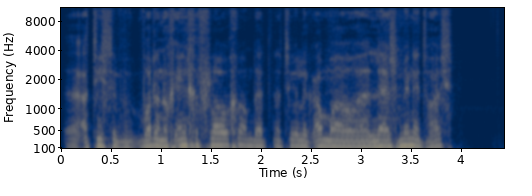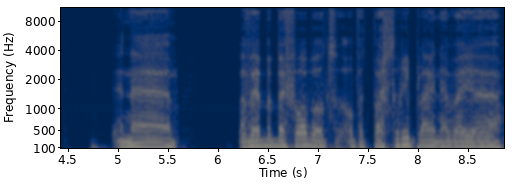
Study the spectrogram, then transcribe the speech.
eh, artiesten worden nog ingevlogen, omdat het natuurlijk allemaal last minute was. En, maar we hebben bijvoorbeeld op het Pastorieplein hebben wij,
